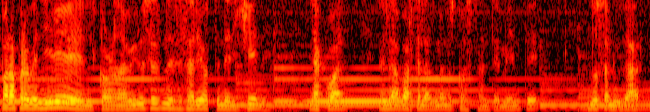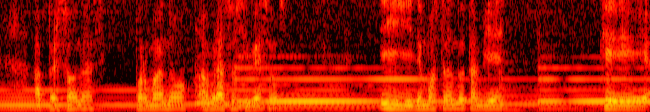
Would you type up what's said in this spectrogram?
Para prevenir el coronavirus es necesario tener higiene, la cual es lavarse las manos constantemente, no saludar a personas por mano, abrazos y besos, y demostrando también que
